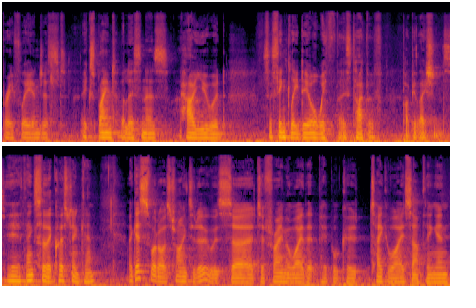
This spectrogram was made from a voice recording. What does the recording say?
briefly and just explain to the listeners how you would succinctly deal with those type of populations. Yeah, thanks for the question, Cam. I guess what I was trying to do was uh, to frame a way that people could take away something and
